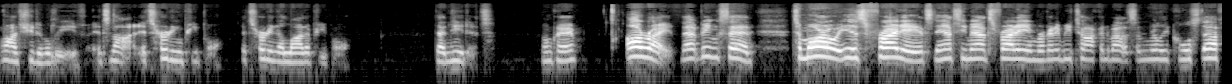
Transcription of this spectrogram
wants you to believe. It's not. It's hurting people. It's hurting a lot of people that need it. Okay. All right. That being said, tomorrow is Friday. It's Nancy Matt's Friday, and we're going to be talking about some really cool stuff.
